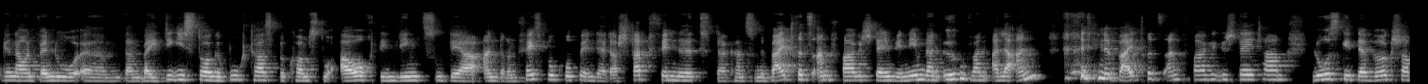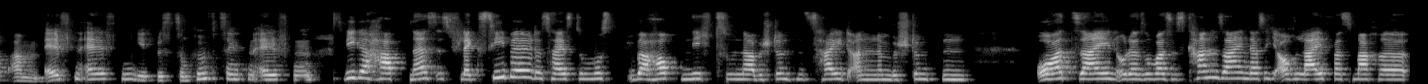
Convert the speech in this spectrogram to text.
Genau, und wenn du ähm, dann bei Digistore gebucht hast, bekommst du auch den Link zu der anderen Facebook-Gruppe, in der das stattfindet. Da kannst du eine Beitrittsanfrage stellen. Wir nehmen dann irgendwann alle an, die eine Beitrittsanfrage gestellt haben. Los geht der Workshop am 11.11., .11., geht bis zum 15.11. Wie gehabt, ne? es ist flexibel, das heißt, du musst überhaupt nicht zu einer bestimmten Zeit an einem bestimmten Ort sein oder sowas. Es kann sein, dass ich auch live was mache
